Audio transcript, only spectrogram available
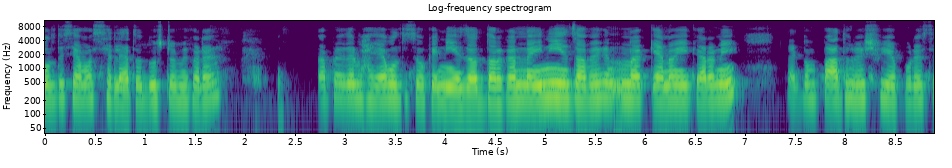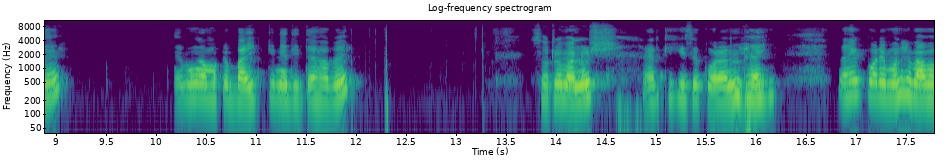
বলতেছি আমার ছেলে এত দুষ্টমি করে। আপনাদের ভাইয়া বলতেছে, ওকে নিয়ে যাওয়ার দরকার নেই। নিয়ে যাবে না কেন এই কারণেই? একদম পা ধরে শুয়ে পড়েছে এবং আমাকে বাইক কিনে দিতে হবে। ছোট মানুষ, আর কি কিছু করার নাই। যাই হোক, পরে মনে হয় বাবা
